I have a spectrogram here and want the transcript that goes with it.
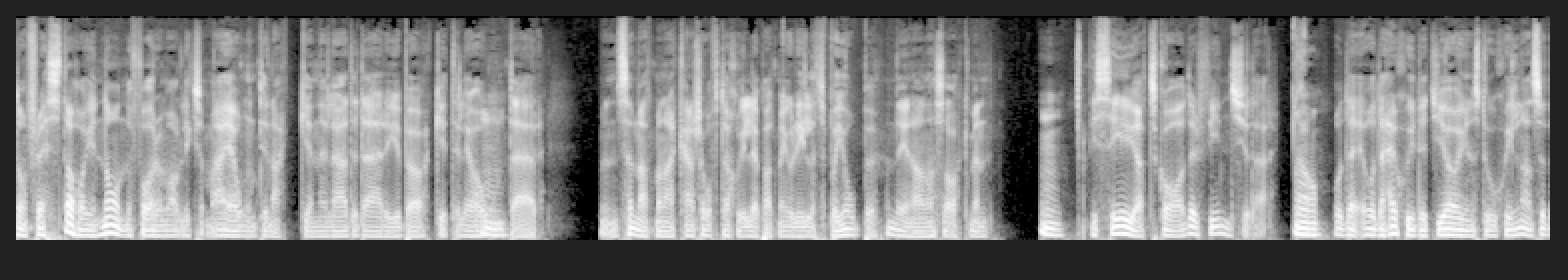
De flesta har ju någon form av liksom, "Ah, jag har ont i nacken eller "Ah, det där är ju bökigt eller jag har Mm. ont där. Men sen att man kanske ofta skyller på att man gjorde illa sig på jobbet, men det är en annan sak. Men Mm. vi ser ju att skador finns ju där. Ja. Och det, och det här skyddet gör ju en stor skillnad. Så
